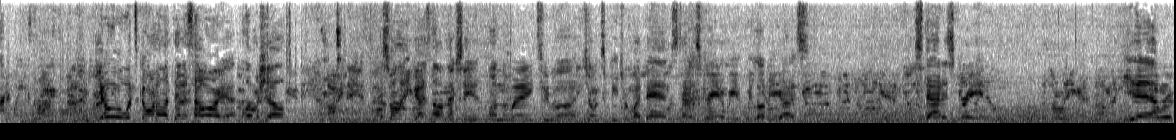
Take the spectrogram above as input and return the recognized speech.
Yo, what's going on, Dennis? How are you? Hello, Michelle. I just want to let you guys know I'm actually on the way to uh, Jones Beach with my band, Status Green, and we, we love you guys. Status Green. Yeah, we're,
